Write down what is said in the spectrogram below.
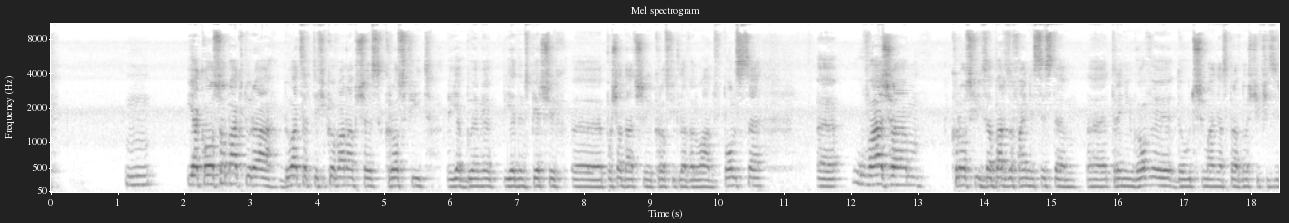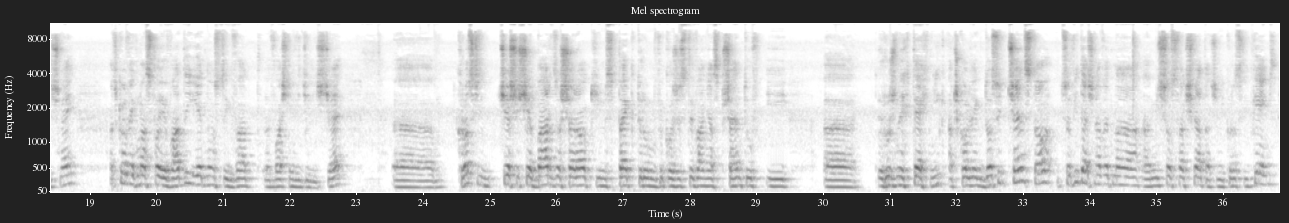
mm, jako osoba, która była certyfikowana przez CrossFit, ja byłem jednym z pierwszych e, posiadaczy CrossFit Level 1 w Polsce, e, uważam CrossFit za bardzo fajny system e, treningowy do utrzymania sprawności fizycznej, aczkolwiek ma swoje wady jedną z tych wad właśnie widzieliście. CrossFit cieszy się bardzo szerokim spektrum wykorzystywania sprzętów i e, różnych technik, aczkolwiek dosyć często, co widać nawet na Mistrzostwach Świata, czyli CrossFit Games,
